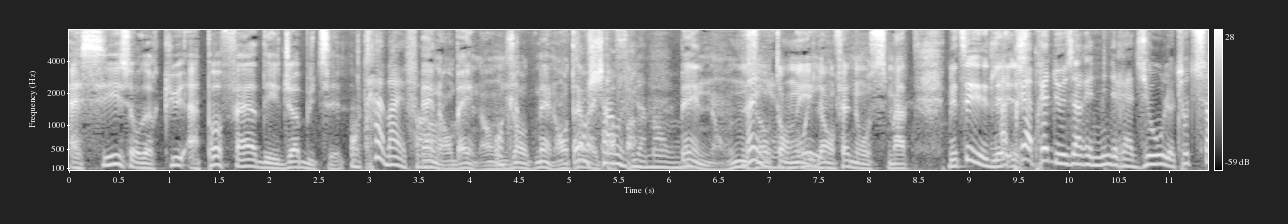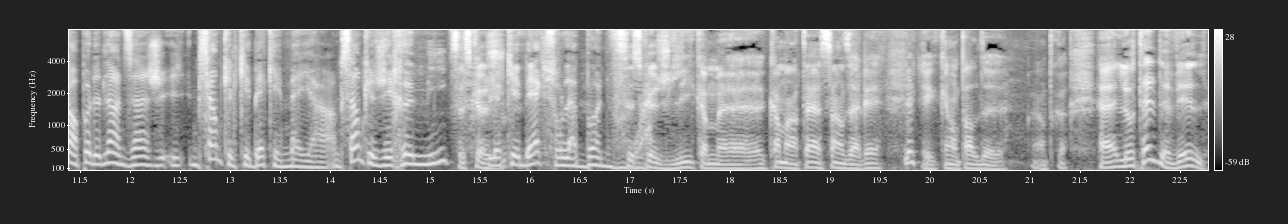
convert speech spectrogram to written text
assis sur leur cul à pas faire des jobs utiles. On travaille fort. Ben non, ben non, On nous autres, ben non, on travaille change fort. le monde. Ben non, nous Ben autres, on oui. est là, on fait nos smats. Mais tu sais, Après, après deux heures et demie de radio, là, toi, tu sors pas de là en disant, je- il me semble que le Québec est meilleur. Il me semble que j'ai remis C'est ce que le je- Québec sur la bonne voie. c'est ce que je lis comme euh, commentaire sans arrêt Le- et quand on parle de... En tout cas. Euh, L'hôtel de ville,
